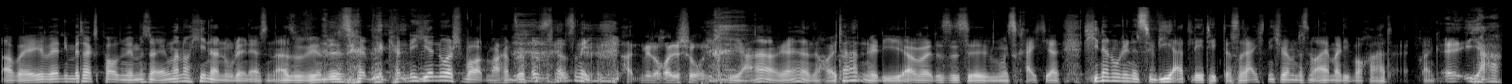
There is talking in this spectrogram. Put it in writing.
aber hier werden die Mittagspausen. Wir müssen ja irgendwann noch China-Nudeln essen. Also wir, wir, können nicht hier nur Sport machen. So ist das nicht. Hatten wir doch heute schon. Ja, ja heute hatten wir die. Aber das ist, äh, es reicht ja. China-Nudeln ist wie Athletik. Das reicht nicht, wenn man das nur einmal die Woche hat, Frank. Äh, ja,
